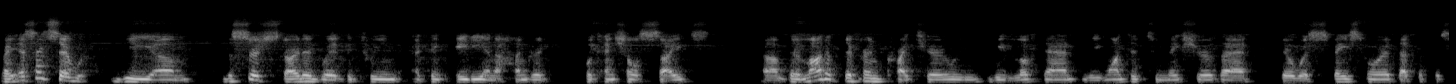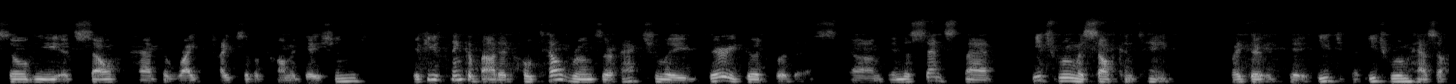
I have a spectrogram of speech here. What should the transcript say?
Right, as I said, the um, the search started with between, I think, 80 and 100 potential sites. Um, there are a lot of different criteria we, we looked at. We wanted to make sure that there was space for it, that the facility itself had the right types of accommodations. If you think about it, hotel rooms are actually very good for this um, in the sense that each room is self-contained right? There, each, each room has a,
